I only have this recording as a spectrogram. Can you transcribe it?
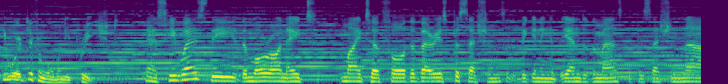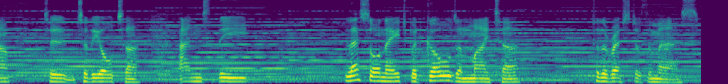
He wore a different one when he preached. Yes, he wears the, the more ornate mitre for the various processions at the beginning, at the end of the Mass, the procession now to, to the altar, and the less ornate but golden mitre for the rest of the Mass.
